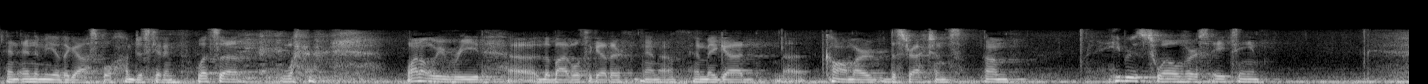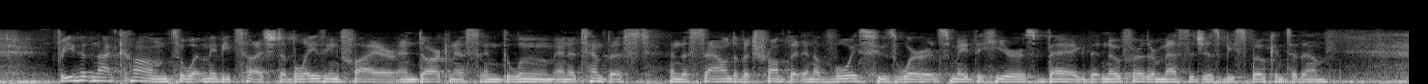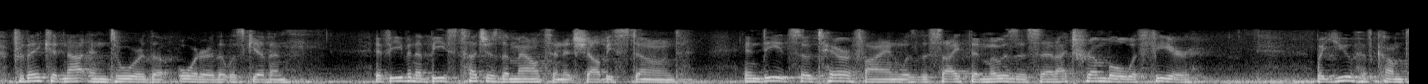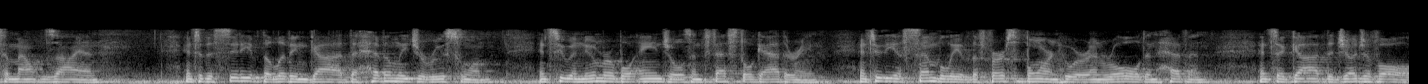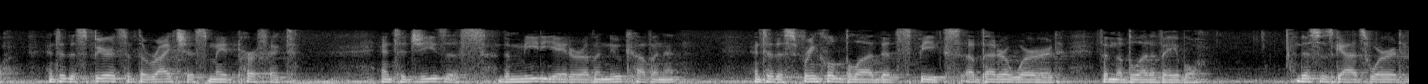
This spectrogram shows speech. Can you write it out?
an enemy of the gospel. I'm just kidding. Let's. Uh, why don't we read uh, the Bible together and, uh, and may God uh, calm our distractions? Um, Hebrews 12, verse 18. For you have not come to what may be touched a blazing fire, and darkness, and gloom, and a tempest, and the sound of a trumpet, and a voice whose words made the hearers beg that no further messages be spoken to them. For they could not endure the order that was given. If even a beast touches the mountain, it shall be stoned. Indeed, so terrifying was the sight that Moses said, I tremble with fear. But you have come to Mount Zion, and to the city of the living God, the heavenly Jerusalem, and to innumerable angels in festal gathering, and to the assembly of the firstborn who are enrolled in heaven, and to God, the judge of all, and to the spirits of the righteous made perfect and to Jesus, the mediator of a new covenant, and to the sprinkled blood that speaks a better word than the blood of Abel. This is God's word.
